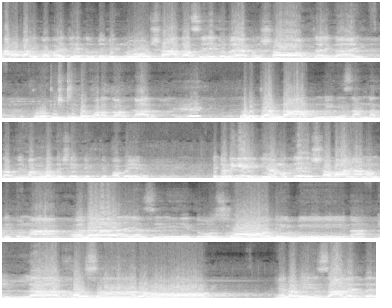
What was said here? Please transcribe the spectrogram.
ধারাবাহিকতায় যেহেতু বিভিন্ন ঔষধ আছে, এগুলো এখন সব জায়গায় প্রতিষ্ঠিত করা দরকার। তবে জান্নাত, মিনি জান্নাত আপনি বাংলাদেশে দেখতে পাবেন। এটা নিয়ে এই নিয়ামতে সবাই আনন্দিত না। ইল্লা জালেমদের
